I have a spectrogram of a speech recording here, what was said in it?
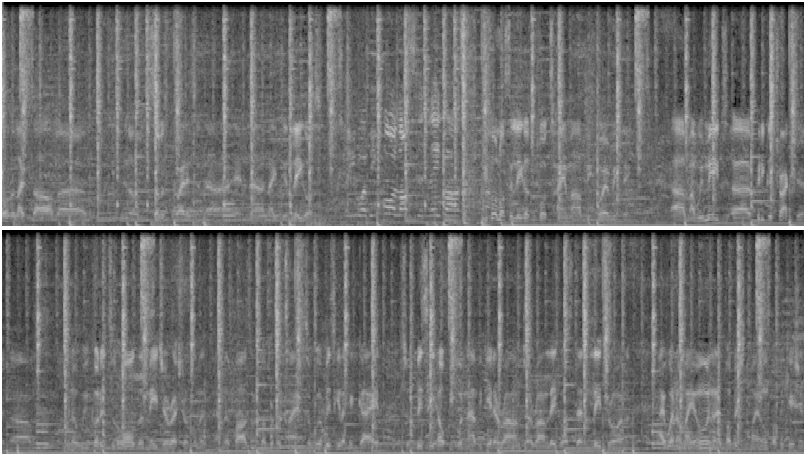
all the lifestyle, uh, you know, service providers in uh, in, uh, in Lagos. So you were before Lost in Lagos. Before Lost in Lagos, before Time Out, before everything. Um, and we made uh, pretty good traction. Um, you know, we got into all the major restaurants and the, and the bars and clubs at the time. So we were basically like a guide to basically help people navigate around around Lagos. Then later on, I went on my own and I published my own publication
